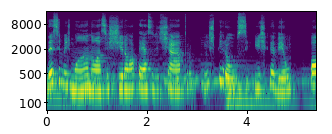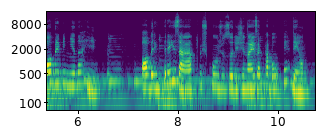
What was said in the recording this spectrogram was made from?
Nesse mesmo ano, ao assistir a uma peça de teatro, inspirou-se e escreveu Pobre Menina Rica, obra em três atos cujos originais acabou perdendo.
